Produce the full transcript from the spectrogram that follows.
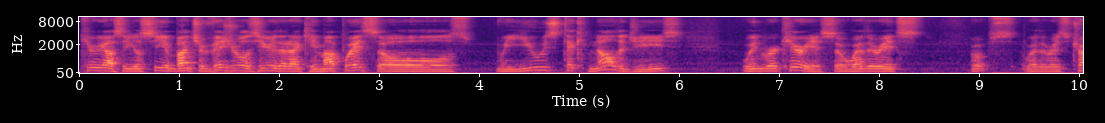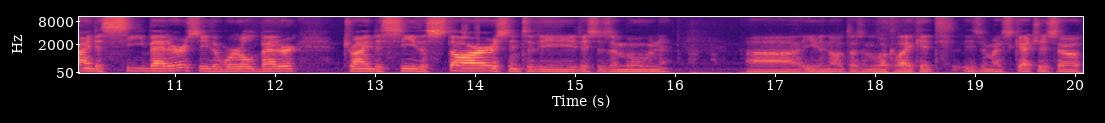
Curiosity. You'll see a bunch of visuals here that I came up with. So we use technologies when we're curious. So whether it's oops, whether it's trying to see better, see the world better, trying to see the stars into the this is a moon. Uh, even though it doesn't look like it, these are my sketches. So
